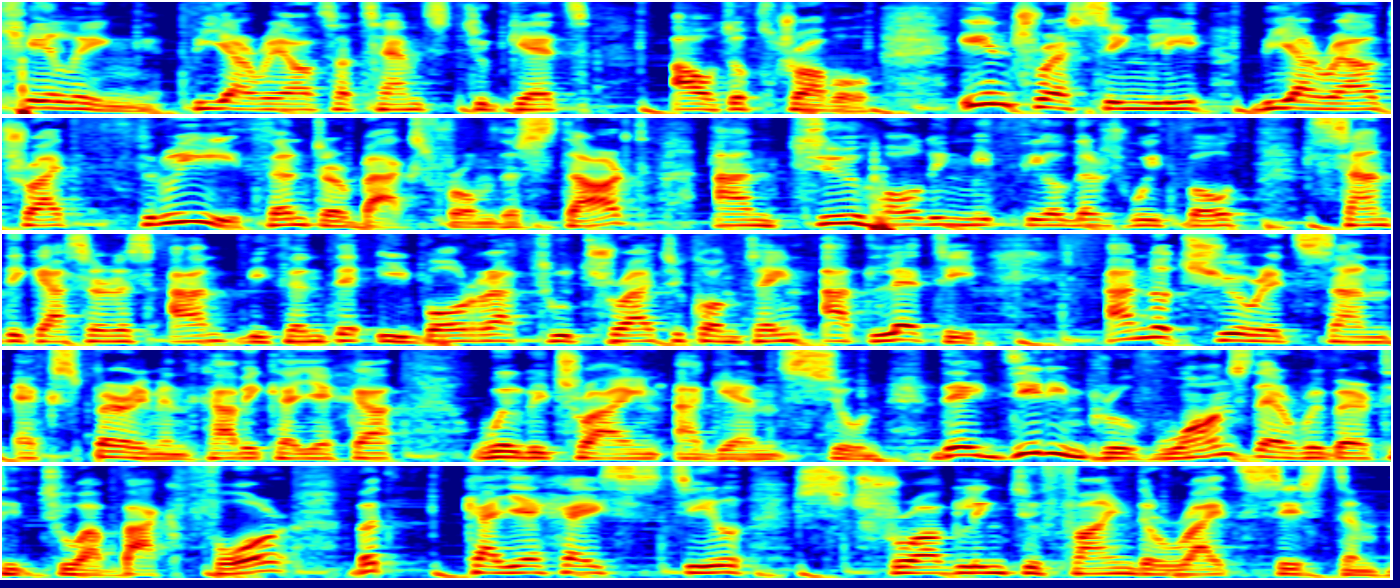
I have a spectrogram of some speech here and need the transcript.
killing Villarreal's attempts to get out of trouble. Interestingly, Villarreal tried three centre backs from the start and two holding midfielders with both Santi Cazorla and Vicente Iborra to try to contain Atleti. I'm not sure it's an experiment Javi Calleja will be trying again soon. They did improve once they reverted to a back four, but Calleja is still struggling to find the right system.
